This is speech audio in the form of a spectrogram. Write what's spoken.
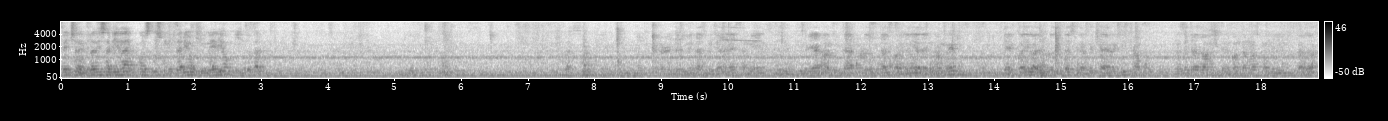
fecha de entrada y salida, costos unitario y medio y total. Los requerimientos funcionales también sería consultar productos por medio del nombre, del código de productos y la fecha de registro. Nosotros vamos, contamos con un ilustrador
